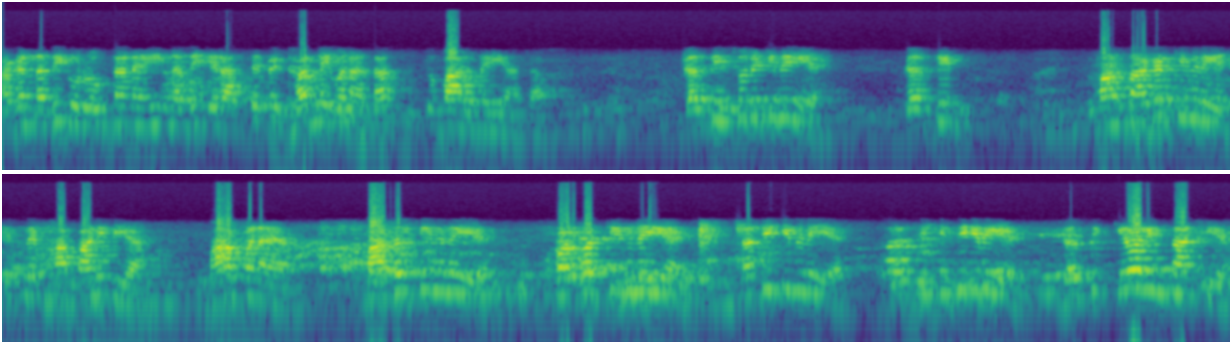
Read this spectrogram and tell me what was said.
अगर नदी को रोकता नहीं, नदी के रास्ते पे घर नहीं बनाता तो बाढ़ नहीं आता। गलती सूर्य की नहीं है, गलती महासागर की भी नहीं है, जिसने पानी दिया, भाप बनाया। बादल की भी नहीं है, पर्वत की भी नहीं है, नदी की भी नहीं है, गलती किसी की नहीं है। गलती केवल इंसान की है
